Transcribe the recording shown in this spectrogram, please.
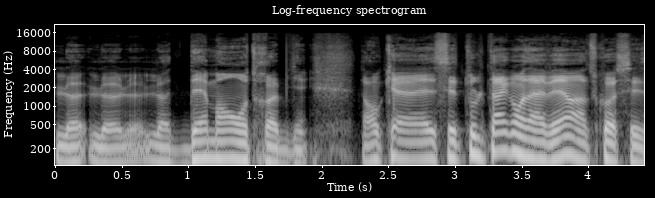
le, le, démontre bien. Donc, euh, c'est tout le temps qu'on avait. En tout cas, c'est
